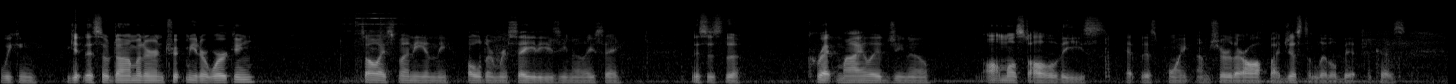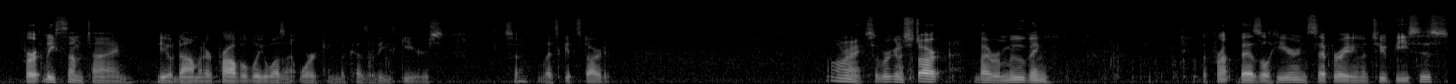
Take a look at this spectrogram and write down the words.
we can get this odometer and trip meter working. It's always funny in the older Mercedes, you know, they say this is the correct mileage, you know, almost all of these at this point. I'm sure they're off by just a little bit because for at least some time the odometer probably wasn't working because of these gears. So let's get started. Alright, so we're going to start by removing the front bezel here and separating the two pieces.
